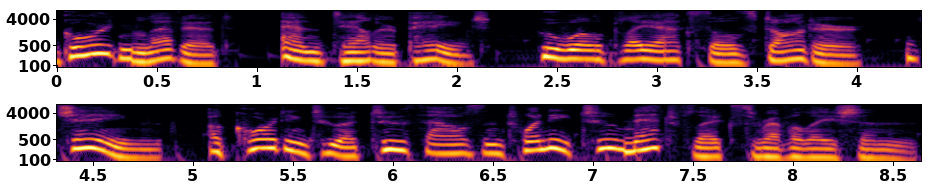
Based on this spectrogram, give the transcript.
Gordon-Levitt, and Taylour Paige, who will play Axel's daughter, Jane, according to a 2022 Netflix revelation.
